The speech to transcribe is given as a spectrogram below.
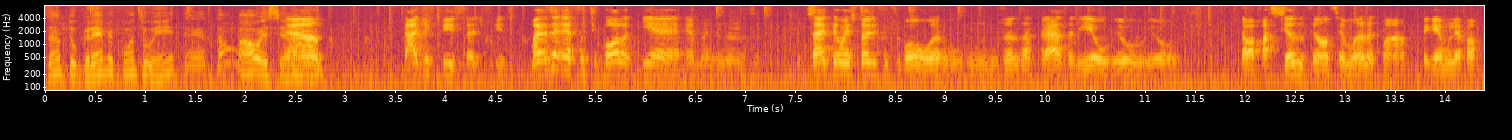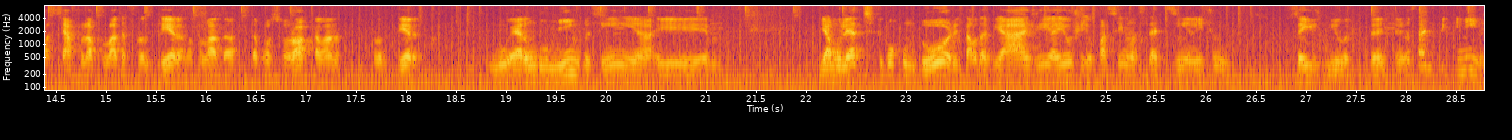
Tanto o Grêmio quanto o Inter estão mal esse Não, ano. Né? Tá difícil, tá difícil. Mas é, é futebol aqui é, é mais ou menos assim. Sabe, tem uma história de futebol, uns anos atrás ali, eu, eu, eu tava passeando no final de semana com a. Peguei a mulher para passear, fui lá pro lado da fronteira, lá pro lado da, da Bossoroca, lá na fronteira. Era um domingo, assim, e, e a mulher ficou com dor e tal da viagem. E aí eu, eu passei numa cidadezinha ali, tinha uns 6 mil habitantes, uma cidade pequenininha.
